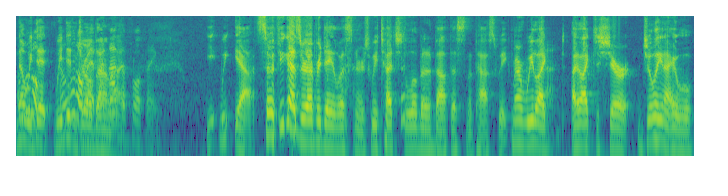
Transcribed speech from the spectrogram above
No, little, we did. We didn't drill bit, down not on the full thing. We, yeah. So if you guys are everyday listeners, we touched a little bit about this in the past week. Remember, we like Yeah. I like to share. Julie and I will,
